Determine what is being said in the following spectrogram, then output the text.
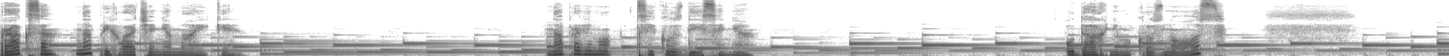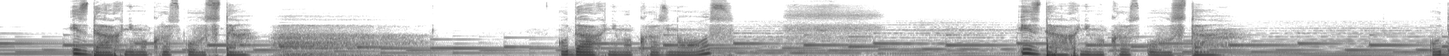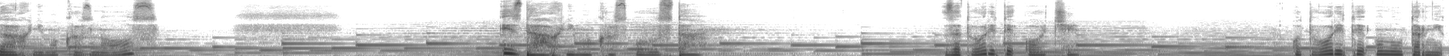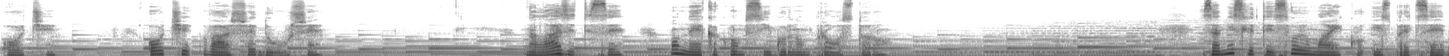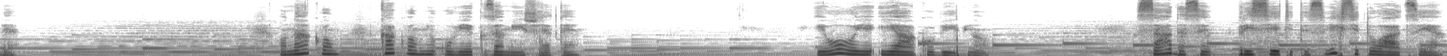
Praksa na prihvaćanja majke. Napravimo ciklus disanja. Udahnimo kroz nos. Izdahnimo kroz usta. Udahnimo kroz nos. Izdahnimo kroz usta. Udahnimo kroz nos. Izdahnimo kroz usta. Zatvorite oči. Otvorite unutarnje oči. Oči vaše duše. Nalazite se u nekakvom sigurnom prostoru. Zamislite svoju majku ispred sebe. Onakvom kakvom nju uvijek zamišljate. I ovo je jako bitno. Sada se prisjetite svih situacija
